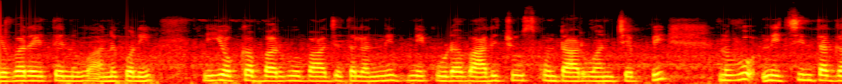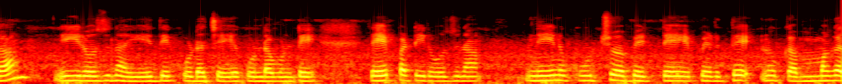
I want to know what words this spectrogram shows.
ఎవరైతే నువ్వు అనుకొని నీ యొక్క బరువు బాధ్యతలన్నింటినీ కూడా వారి చూసుకుంటారు అని చెప్పి నువ్వు నిశ్చింతగా ఈ రోజున ఏది కూడా చేయకుండా ఉంటే రేపటి రోజున నేను కూర్చోబెట్టే పెడితే నువ్వు కమ్మగా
